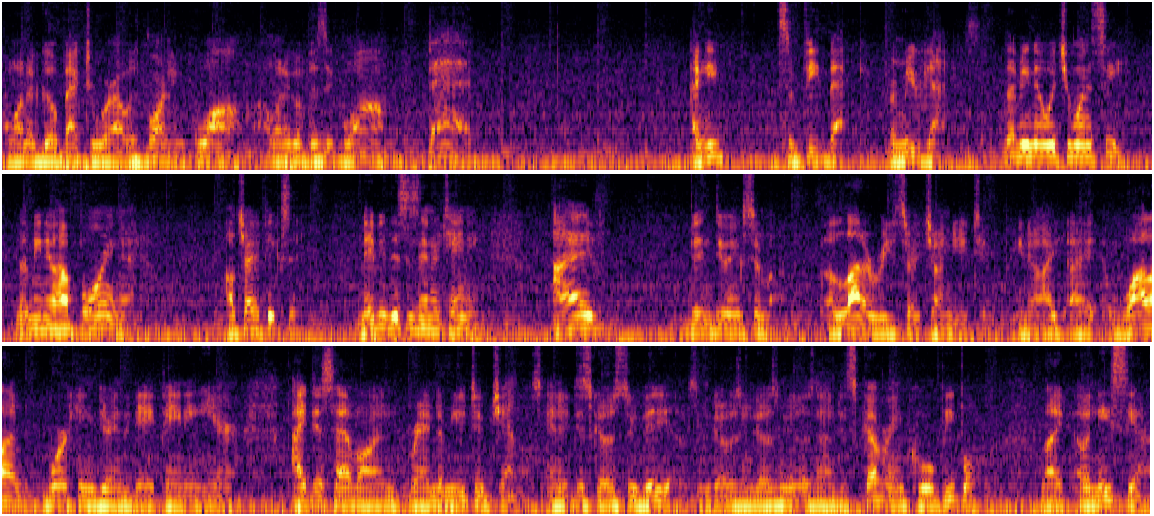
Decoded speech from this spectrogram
I want to go back to where I was born in Guam. I want to go visit Guam bad. I need some feedback from you guys. Let me know what you want to see. Let me know how boring I am. I'll try to fix it. Maybe this is entertaining. I've been doing some a lot of research on YouTube. You know, I, I while I'm working during the day painting here, I just have on random YouTube channels and it just goes through videos and goes and goes and goes and I'm discovering cool people like Onision.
